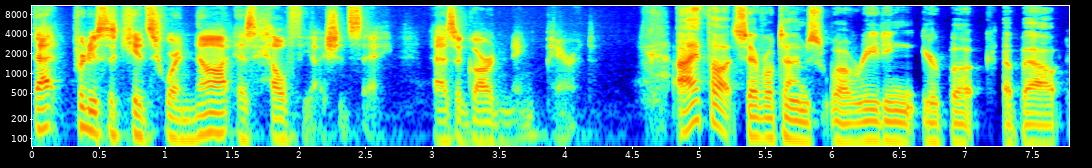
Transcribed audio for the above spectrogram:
that produces kids who are not as healthy, I should say, as a gardening parent. I thought several times while reading your book about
